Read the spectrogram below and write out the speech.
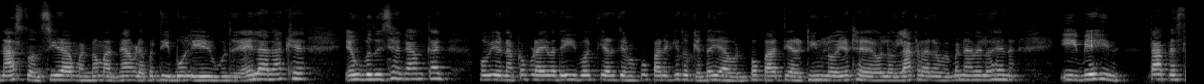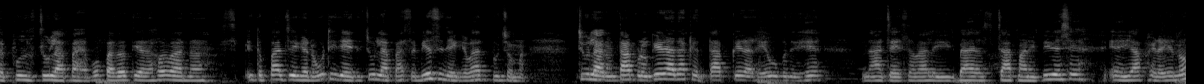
નાસ્તો ને શિરામણ નમાજ ને આપણે બધી બોલી એવું બધું એલા રાખે. એવું બધું છે કામકાજ. હોવીઓના કપડાં એવા એ અત્યારે અત્યારે પપ્પાને કીધું કે આવો પપ્પા અત્યારે ઢીંગલો હેઠે ઓલો લાકડાનો બનાવેલો હે ને એ બેહીને તાપે છે ફૂલ ચૂલા પાસે. પપ્પા તો અત્યારે હવાના એ તો પાંચ વાગ્યાને ઉઠી જાય ચૂલા પાસે બેસી જાય કે વાત પૂછોમાં ચૂલાનું તાપણું કેળા રાખે ને તાપ કેળા એવું બધું હે ના જાય સવાલે એ બહાર ચા પાણી પીવે છે. એ આફેડે એનો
